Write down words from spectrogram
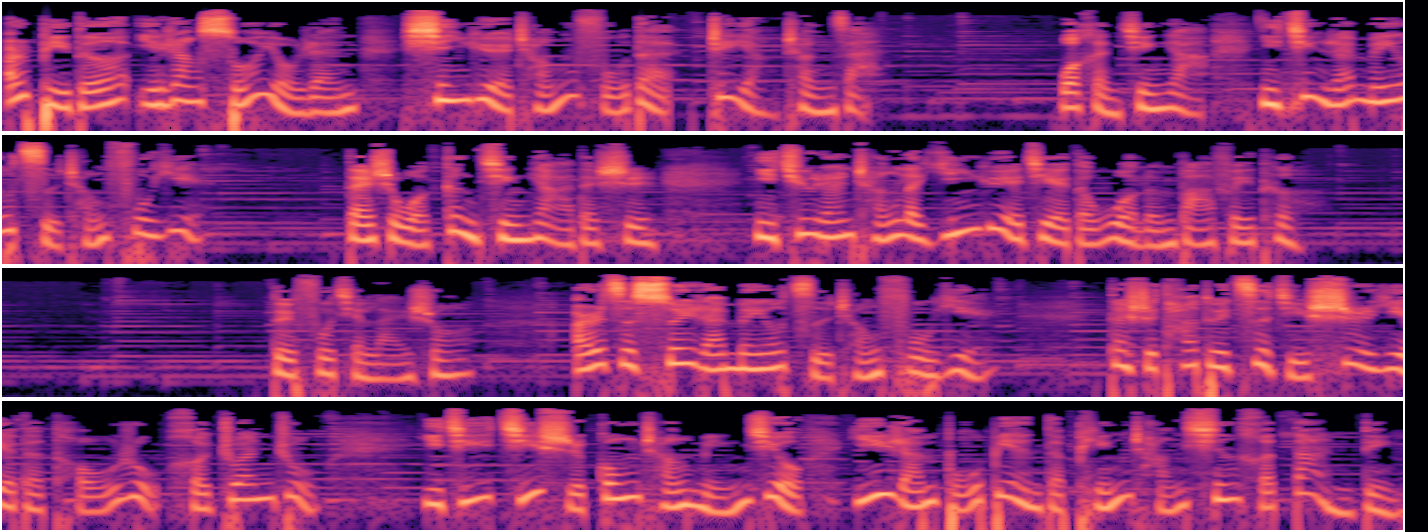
而彼得也让所有人心悦诚服地这样称赞：“我很惊讶，你竟然没有子承父业；但是我更惊讶的是，你居然成了音乐界的沃伦·巴菲特。”对父亲来说，儿子虽然没有子承父业，但是他对自己事业的投入和专注。以及即使功成名就，依然不变的平常心和淡定，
